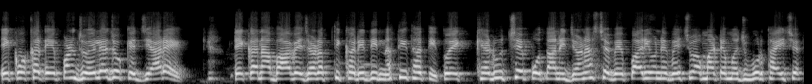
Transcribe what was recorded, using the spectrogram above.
એક વખત એ પણ જોઈ લેજો કે જ્યારે ટેકાના ભાવે ઝડપથી ખરીદી નથી થતી, તો એક ખેડૂત છે, પોતાની જણસ છે, વેપારીઓને વેચવા માટે મજબૂર થાય છે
